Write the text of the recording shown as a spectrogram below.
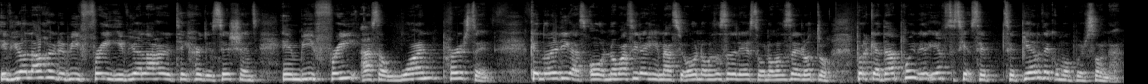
If you allow her to be free, if you allow her to take her decisions and be free as a one person, que no le digas, oh, no vas a ir al gimnasio, oh, no vas a hacer eso, no vas a hacer el otro, porque at that point ella se, se, se pierde como persona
